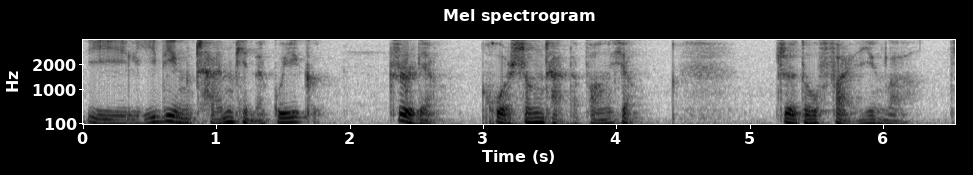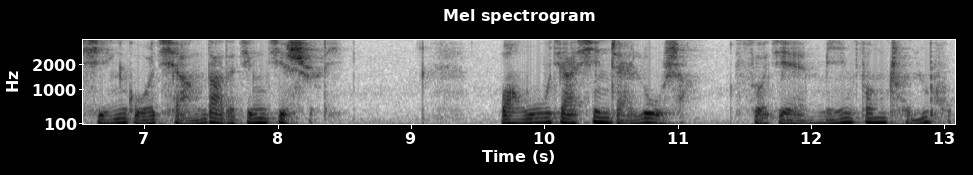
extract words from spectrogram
以厘定产品的规格、质量或生产的方向。这都反映了秦国强大的经济实力。往乌家新宅路上所见，民风淳朴，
